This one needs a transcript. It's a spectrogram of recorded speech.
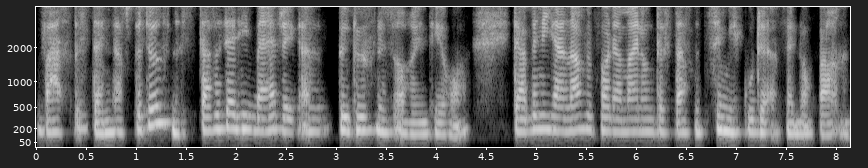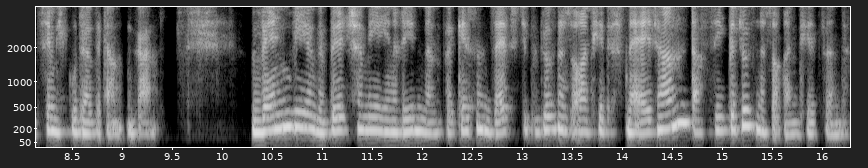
was ist denn das Bedürfnis? Das ist ja die Magic an Bedürfnisorientierung. Da bin ich ja nach wie vor der Meinung, dass das eine ziemlich gute Erfindung war, ein ziemlich guter Gedankengang. Wenn wir über Bildschirmmedien reden, dann vergessen selbst die bedürfnisorientiertesten Eltern, dass sie bedürfnisorientiert sind.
